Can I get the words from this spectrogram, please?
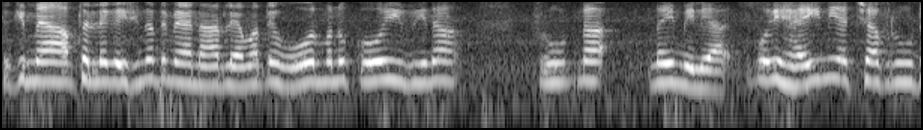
ਕਿਉਂਕਿ ਮੈਂ ਆਪ ਥੱਲੇ ਗਈ ਸੀ ਨਾ ਤੇ ਮੈਂ ਅਨਾਰ ਲਿਆਵਾਂ ਤੇ ਹੋਰ ਮੈਨੂੰ ਕੋਈ ਵੀ ਨਾ ਫਰੂਟ ਨਾ ਨਹੀਂ ਮਿਲਿਆ। ਕੋਈ ਹੈ ਹੀ ਨਹੀਂ ਅੱਛਾ ਫਰੂਟ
